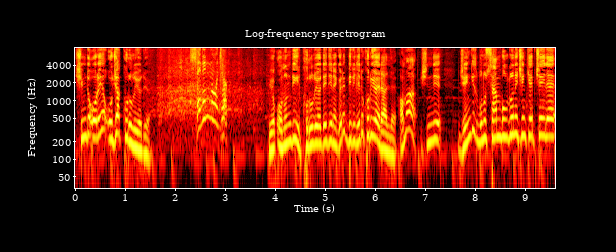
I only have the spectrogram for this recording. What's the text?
Şimdi oraya ocak kuruluyor diyor. Senin mi ocak? Yok onun değil kuruluyor dediğine göre birileri kuruyor herhalde. Ama şimdi Cengiz bunu sen bulduğun için kepçeyle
